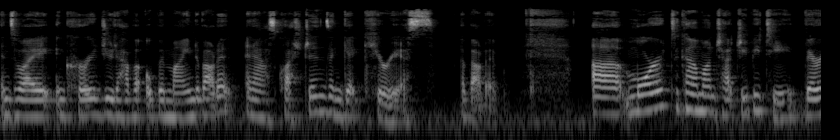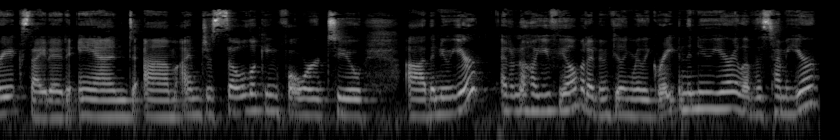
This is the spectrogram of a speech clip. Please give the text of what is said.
And so I encourage you to have an open mind about it and ask questions and get curious about it. Uh, more to come on ChatGPT. Very excited. And um, I'm just so looking forward to uh, the new year. I don't know how you feel, but I've been feeling really great in the new year. I love this time of year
